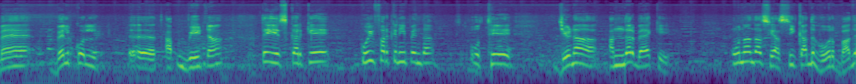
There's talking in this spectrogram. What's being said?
ਮੈਂ ਬਿਲਕੁਲ ਅਪਬੀਟ ਹਾਂ ਤੇ ਇਸ ਕਰਕੇ ਕੋਈ ਫ਼ਰਕ ਨਹੀਂ ਪੈਂਦਾ। ਉੱਥੇ ਜਿਹੜਾ ਅੰਦਰ ਬਹਿ ਕੇ ਉਹਨਾਂ ਦਾ ਸਿਆਸੀ ਕੱਦ ਹੋਰ ਵੱਧ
